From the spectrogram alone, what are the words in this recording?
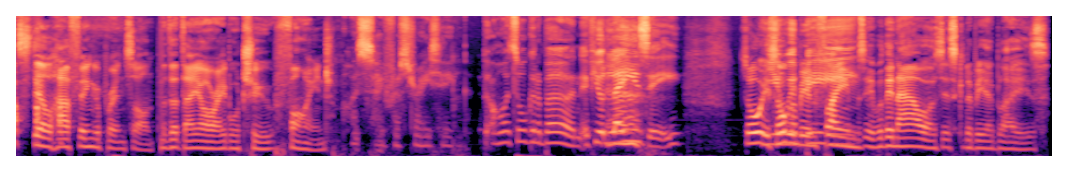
Still have fingerprints on that they are able to find. Oh, it's so frustrating. Oh, it's all going to burn. If you're lazy, So it's all going to be in flames. Within hours, it's going to be ablaze.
